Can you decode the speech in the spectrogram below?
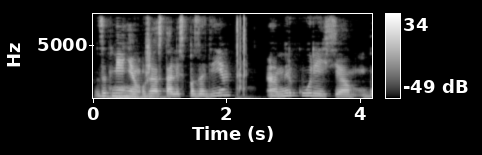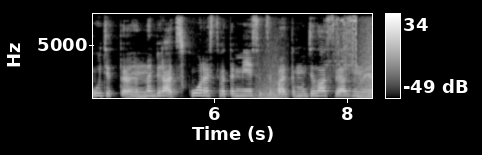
затмения уже остались позади. Э, Меркурий э, будет э, набирать скорость в этом месяце, поэтому дела, связанные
